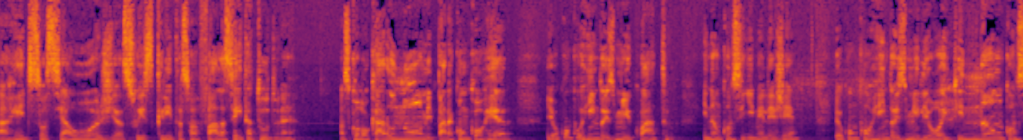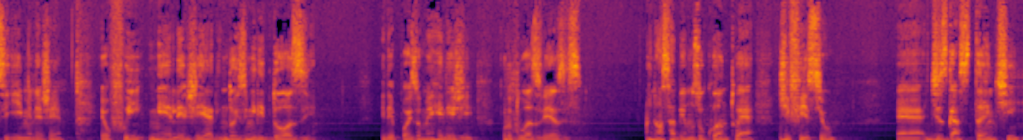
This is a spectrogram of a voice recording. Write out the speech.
a rede social hoje, a sua escrita só fala, aceita tudo, né? Mas colocar o nome para concorrer, eu concorri em 2004 e não consegui me eleger. Eu concorri em 2008 e não consegui me eleger. Eu fui me eleger em 2012 e depois eu me reelegi por duas vezes. E nós sabemos o quanto é difícil, é desgastante,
